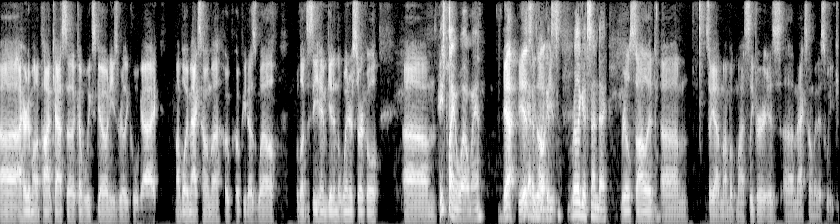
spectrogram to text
Uh, I heard him on a podcast a couple weeks ago, and he's a really cool guy. My boy Max Homa. Hope hope he does well. Would love to see him get in the winner circle. Um, He's playing well, man. yeah, he He is. had a He's, really, all, good, he's really good Sunday. real solid. Um, so yeah, my my sleeper is uh, Max Homa this week.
